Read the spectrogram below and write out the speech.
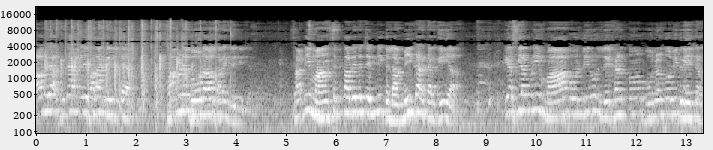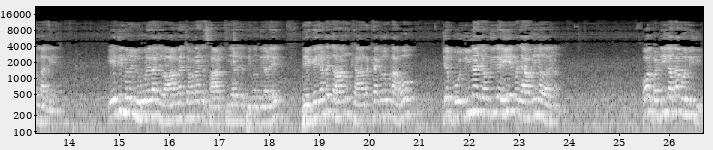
ਆ ਮੇਰੇ ਹੱਥ 'ਚ ਹੈ, ਇਹ ਸਾਰਾ ਅੰਗਰੇਜ਼ੀ 'ਚ ਹੈ। ਸਾਹਮਣੇ ਬੋਰਡ ਆ, ਉਹ ਸਾਰੇ ਅੰਗਰੇਜ਼ੀ 'ਚ ਸਾਡੀ ਮਾਨਸਿਕਤਾ ਦੇ ਵਿੱਚ ਇੰਨੀ ਗੁਲਾਮੀ ਘਰ ਕਰ ਗਈ ਆ। ਕਿ ਅਸੀਂ ਆਪਣੀ ਮਾਂ ਬੋਲੀ ਨੂੰ ਲਿਖਣ ਤੋਂ, ਬੋਲਣ ਤੋਂ ਵੀ ਗਰੇਜ ਕਰਨ ਲੱਗੇ ਇਹਦੀ ਮੈਨੂੰ ਜ਼ਰੂਰ ਇਹਦਾ ਜਵਾਬ ਮੈਂ ਚਾਹੁੰਦਾ ਕਿ ਸਾਰਥੀ ਵਾਲੇ, ਜਥੇਬੰਦੀ ਵਾਲੇ ਦੇ ਕੇ ਜਾਂਦੇ ਜਹਾਂ ਨੂੰ ਖਿਆਲ ਰੱਖਿਆ ਕਰੋ ਭਰਾਵੋ। ਜੇ ਬੋਲੀ ਨਾ ਜਾਂਦੀ ਰਹੀ ਪੰਜਾਬ ਨਹੀਂ ਜਾਂਦਾ ਰਹਿਣਾ। ਬਹੁਤ ਵੱਡੀ ਗੱਲ ਆ ਬੋਲੀ ਦੀ।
